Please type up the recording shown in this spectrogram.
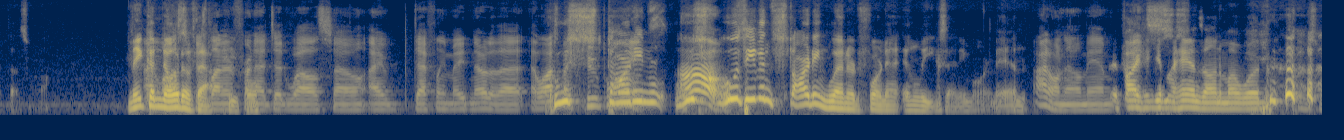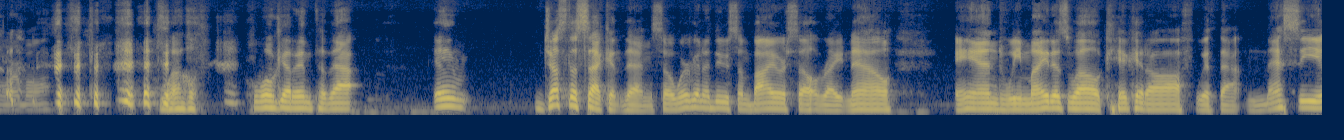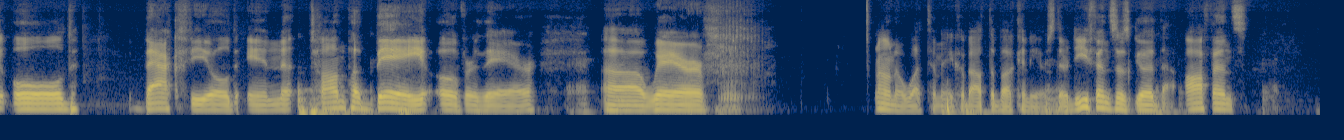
Make a I note lost of that. Leonard people. Fournette did well, so I definitely made note of that. I lost Who's by two starting? points. Who's, Oh! who's even starting Leonard Fournette in leagues anymore, man? I don't know, man. If I could get my hands on him, I would. It's horrible. well, we'll get into that in just a second then. So we're going to do some buy or sell right now. And we might as well kick it off with that messy old backfield in Tampa Bay over there, uh, where I don't know what to make about the Buccaneers. Their defense is good, that offense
